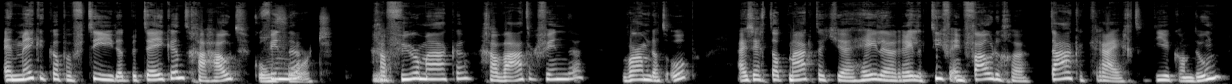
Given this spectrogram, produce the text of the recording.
En make a cup of tea, dat betekent ga hout Comfort. vinden. Ga ja. vuur maken, ga water vinden, warm dat op. Hij zegt dat maakt dat je hele relatief eenvoudige taken krijgt die je kan doen.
